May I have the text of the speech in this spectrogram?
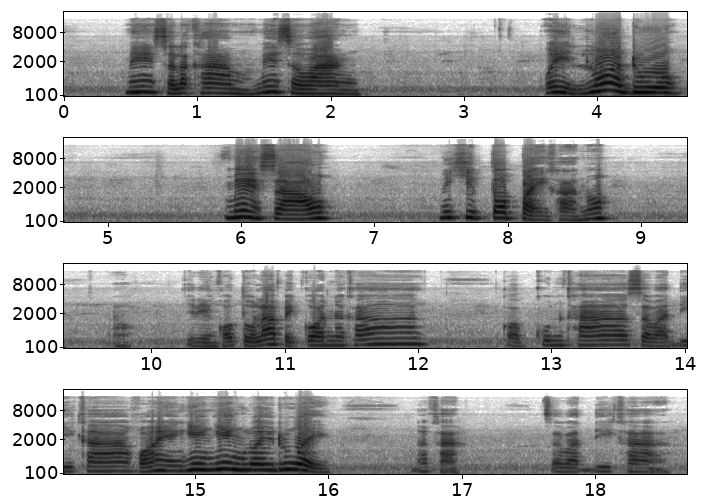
ๆ แม่สารคาม แม่สว่างเว้ยรอดู แม่สาว ในคลิปต่อไปค่ะเนาะเอาเจเรียงขอตัวลาไปก่อนนะคะ ขอบคุณค่ะ สวัสดีค่ะ ขอให้เฮงๆรวยๆนะคะ สวัสดีค่ะ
